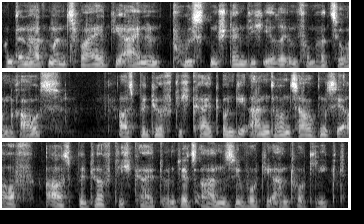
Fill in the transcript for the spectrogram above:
Und dann hat man zwei, die einen pusten ständig ihre Informationen raus aus Bedürftigkeit und die anderen saugen sie auf aus Bedürftigkeit und jetzt ahnen sie, wo die Antwort liegt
